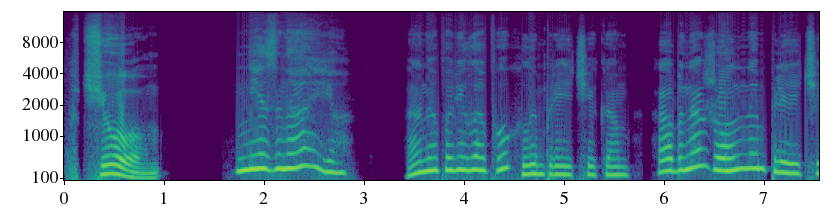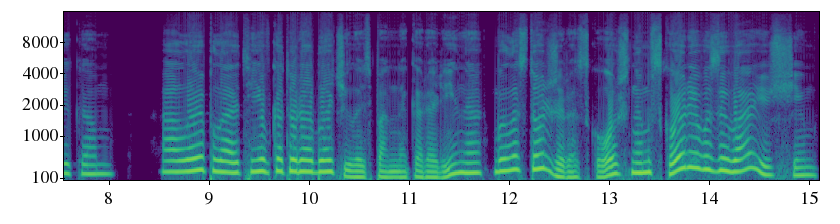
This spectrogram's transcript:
В чем? Не знаю. Она повела пухлым плечиком, обнаженным плечиком. Алое платье, в которое облачилась панна Каролина, было столь же роскошным, вскоре вызывающим.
